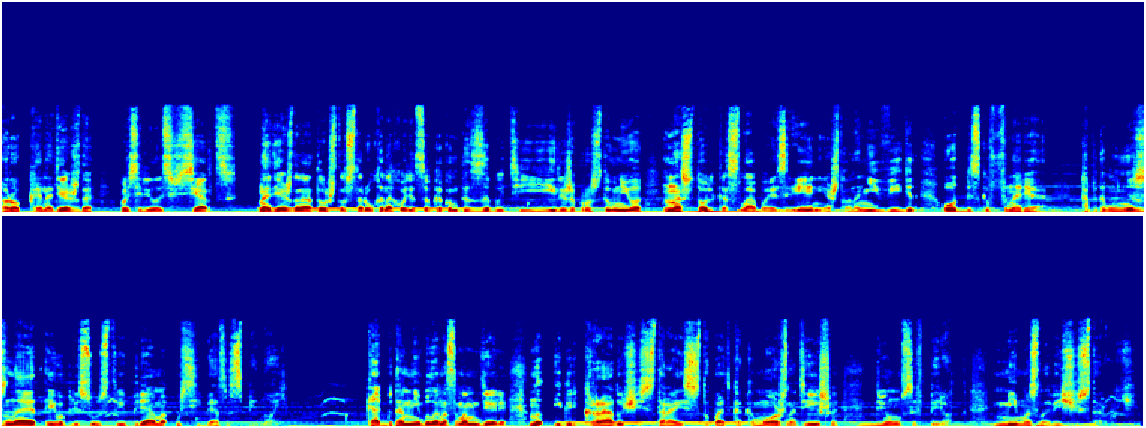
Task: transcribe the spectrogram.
Робкая надежда поселилась в сердце, Надежда на то, что старуха находится в каком-то забытии, или же просто у нее настолько слабое зрение, что она не видит отблесков фонаря, а потому не знает о его присутствии прямо у себя за спиной. Как бы там ни было на самом деле, но Игорь, крадучись, стараясь ступать как можно тише, двинулся вперед, мимо зловещей старухи.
